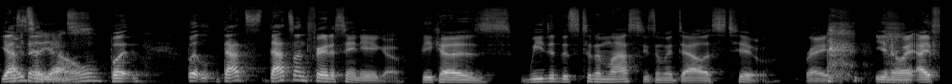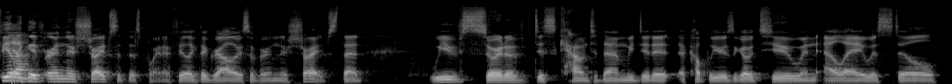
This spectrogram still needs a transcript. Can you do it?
yes and say yes. no, but but that's that's unfair to San Diego because we did this to them last season with Dallas too, right? you know, I, I feel like they've earned their stripes at this point. I feel like the Growlers have earned their stripes. That we've sort of discounted them. We did it a couple years ago too, when LA was still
